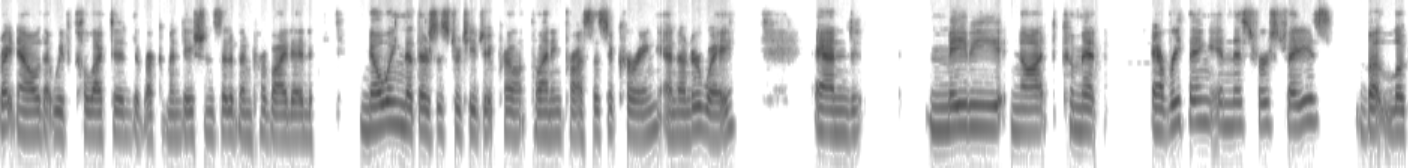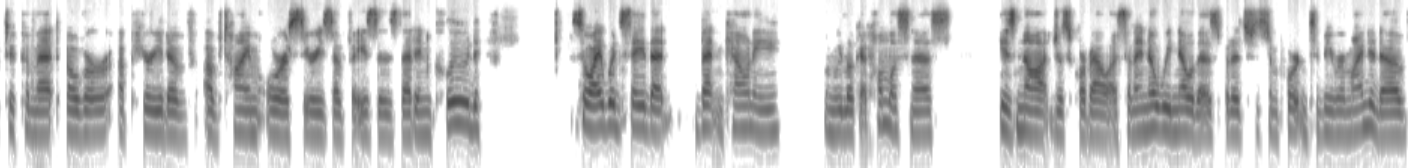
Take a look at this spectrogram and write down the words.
right now that we've collected, the recommendations that have been provided, knowing that there's a strategic planning process occurring and underway, and maybe not commit everything in this first phase, but look to commit over a period of, of time or a series of phases that include. So I would say that Benton County, when we look at homelessness, is not just Corvallis. And I know we know this, but it's just important to be reminded of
